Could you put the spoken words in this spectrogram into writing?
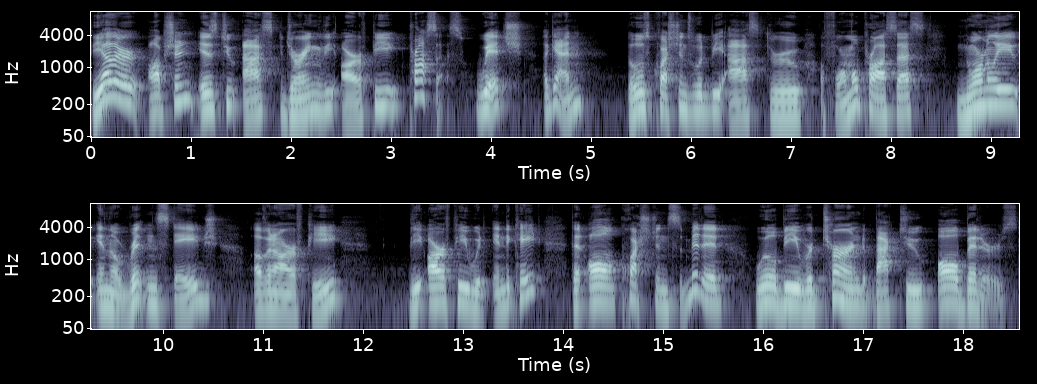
The other option is to ask during the RFP process, which, again, those questions would be asked through a formal process, normally in the written stage of an RFP. The RFP would indicate that all questions submitted will be returned back to all bidders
